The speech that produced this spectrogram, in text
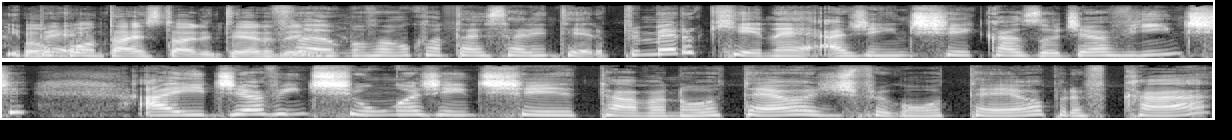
E Vamos per- contar a história inteira dele? Vamos, vamos contar a história inteira. Primeiro que, né, a gente casou dia 20, aí dia 21 a gente tava no hotel, a gente pegou um hotel pra ficar.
